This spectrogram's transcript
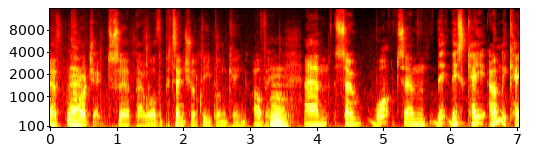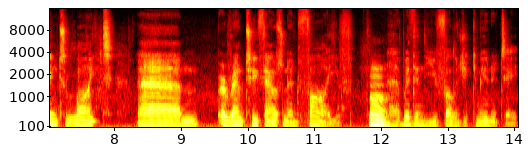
of Yeah. Project Serpo, or the potential debunking of it. Hmm. Um, so what? Um, th- this came, only came to light um, around 2005 Hmm. uh, within the ufology community.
